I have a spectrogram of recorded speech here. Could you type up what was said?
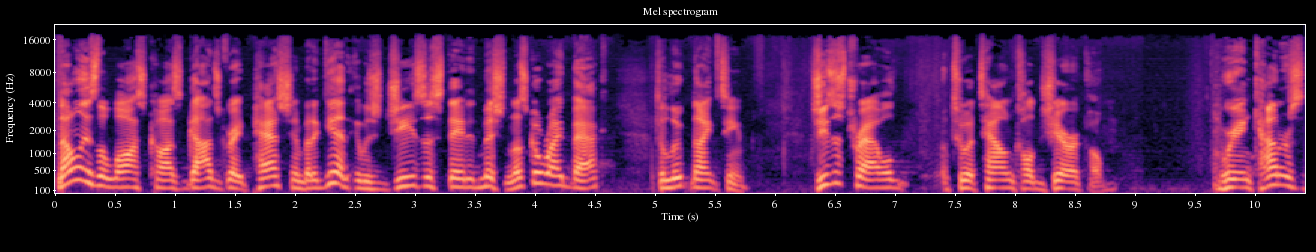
Not only is the lost cause God's great passion, but again, it was Jesus' stated mission. Let's go right back to Luke 19. Jesus traveled to a town called Jericho, where he encounters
